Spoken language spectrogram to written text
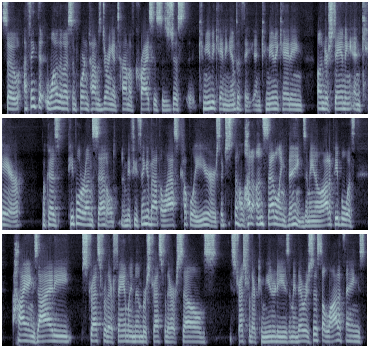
So I think that one of the most important times during a time of crisis is just communicating empathy and communicating understanding and care because people are unsettled. I mean, if you think about the last couple of years, there's just been a lot of unsettling things. I mean, a lot of people with high anxiety, stress for their family members, stress for themselves, stress for their communities. I mean, there was just a lot of things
